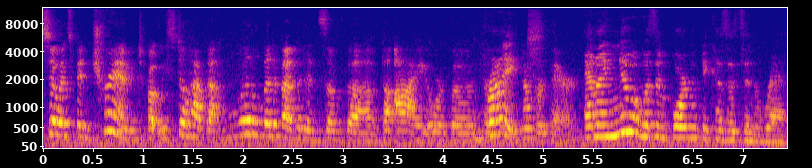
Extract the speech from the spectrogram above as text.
So it's been trimmed, but we still have that little bit of evidence of the, the I or the, the Right. number there. And I knew it was important because it's in red.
